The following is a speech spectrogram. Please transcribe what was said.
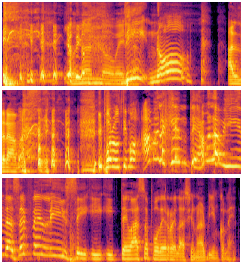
Yo digo, una novela. di no al drama. y por último, ama a la gente, ama la vida, sé feliz y, y- y te vas a poder relacionar bien con la gente.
